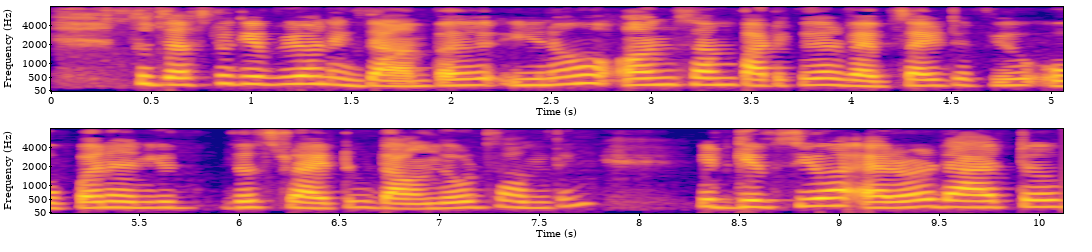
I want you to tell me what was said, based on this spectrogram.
So just to give you an example, you know, on some particular website, if you open and you just try to download something, it gives you an error that uh,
